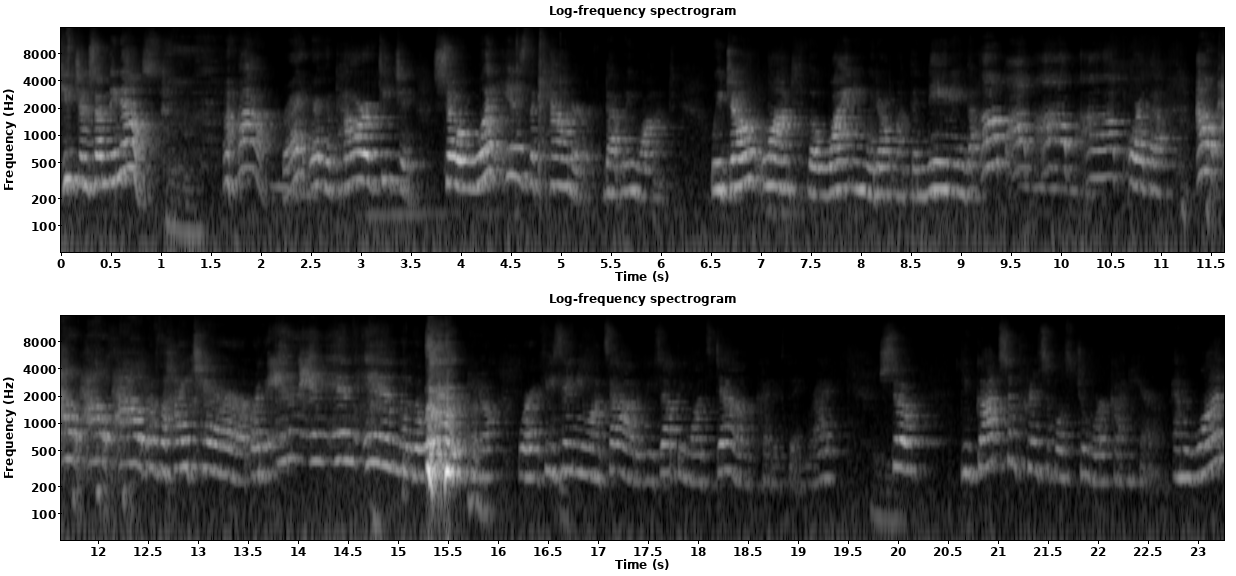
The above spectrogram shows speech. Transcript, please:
teach him something else. right? We have the power of teaching. So, what is the counter that we want? We don't want the whining, we don't want the needing, the up, up, up, up, or the out, out, out, out of the high chair, or the in, in, in, in of the whatever, you know, where if he's in, he wants out, if he's up, he wants down, kind of thing, right? So, you've got some principles to work on here. And one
